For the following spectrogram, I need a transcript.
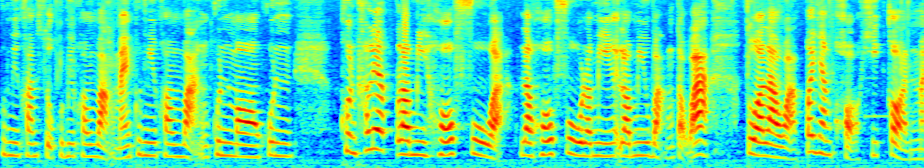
คุณมีความสุขคุณมีความหวังไหมคุณมีความหวัง คุณมองคุณคุณเขาเรียกเรามี hopeful อะเรา hopeful เรามีเรามีหวังแต่ว่าตัวเราอะก็ยังขอคิดก่อนไหม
